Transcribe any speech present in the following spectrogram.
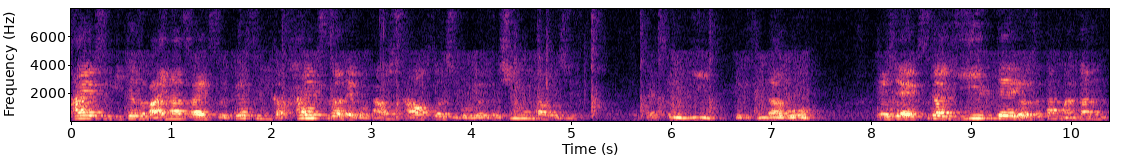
4x 밑에서 마이너스 4x 뺐으니까 8x가 되고 나머지 다 없어지고 여기서 16 나오지. X는 2 이렇게 된다고. 그래서 x가 2일 때 여기서 딱 만나는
